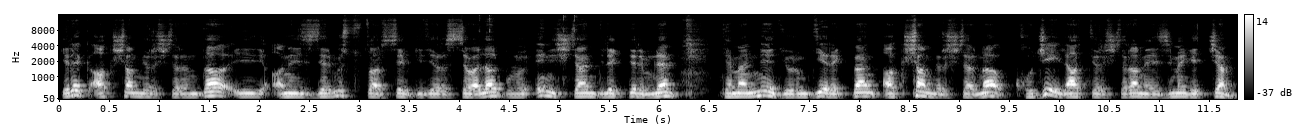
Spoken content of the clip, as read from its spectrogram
gerek akşam yarışlarında analizlerimiz tutar sevgili yarışseverler. Bunu en içten dileklerimle temenni ediyorum diyerek ben akşam yarışlarına Kocaeli at yarışları analizime geçeceğim.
